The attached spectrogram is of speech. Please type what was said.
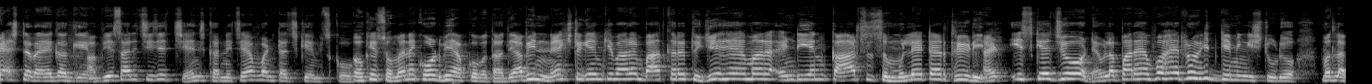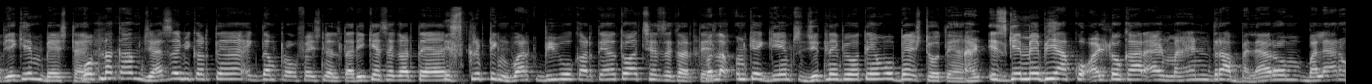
बेस्ट रहेगा गेम अब ये सारी चीज़ें चेंज करनी चाहिए वन टच गेम्स को। ओके सो मैंने कोड भी आपको बता दिया। अभी नेक्स्ट गेम के बारे में बात करें तो ये है हमारा Indian cars simulator three and इसके जो डेवलपर है, वो है रोहित गेमिंग स्टूडियो मतलब ये गेम बेस्ट है। वो अपना काम जैसे भी करते हैं, एकदम प्रोफेशनल तरीके से करते हैं। स्क्रिप्टिंग वर्क भी वो करते हैं तो अच्छे से करते हैं। मतलब उनके गेम्स जितने भी होते हैं वो बेस्ट होते हैं। एंड इस गेम में भी आपको Alto car and Mahindra Bolero Bolero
